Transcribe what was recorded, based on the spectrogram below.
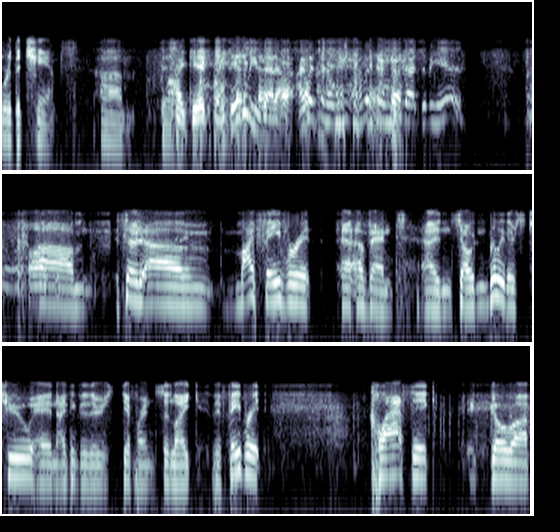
we're the champs. Um, That, I did. I did leave that out. I was gonna leave, I was gonna move that to the end. Awesome. Um, so um, my favorite event, and so really there's two, and I think that there's different. So like the favorite classic GORUCK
